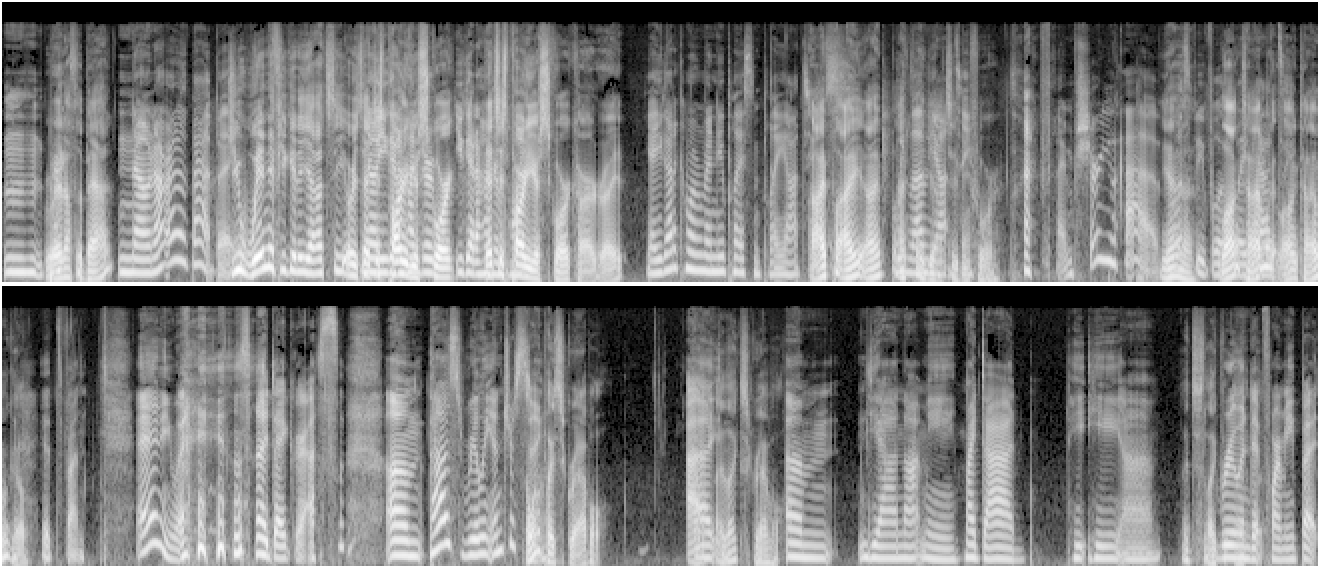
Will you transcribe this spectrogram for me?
right off the bat. No, not right off the bat, but Do you win if you get a Yahtzee, or is that No, just part of your score? you get That's 100 just part of your scorecard, right? yeah, you got to come over to my new place and play Yahtzee. I play. I, I, I played Yahtzee, Yahtzee. before. I'm sure you have. Yeah, Most people have long played time, Yahtzee. long time ago. It's fun. Anyways, I digress. Um, that was really interesting. I want to play Scrabble. I- I like Scrabble. um, yeah, not me. My dad, he he uh, I just like ruined uh, it for me, but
